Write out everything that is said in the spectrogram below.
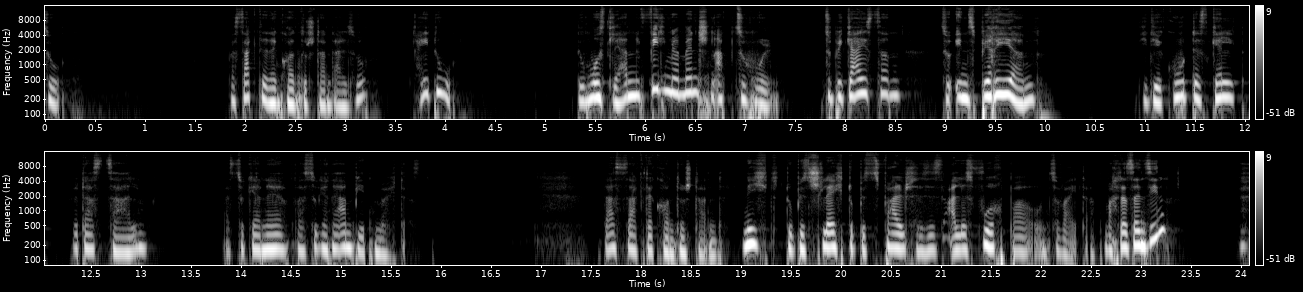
So. Was sagt dir dein Kontostand also? Hey du, du musst lernen, viel mehr Menschen abzuholen, zu begeistern, zu inspirieren, die dir gutes Geld für das zahlen, was du gerne, was du gerne anbieten möchtest. Das sagt der Kontostand. Nicht, du bist schlecht, du bist falsch, es ist alles furchtbar und so weiter. Macht das einen Sinn?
